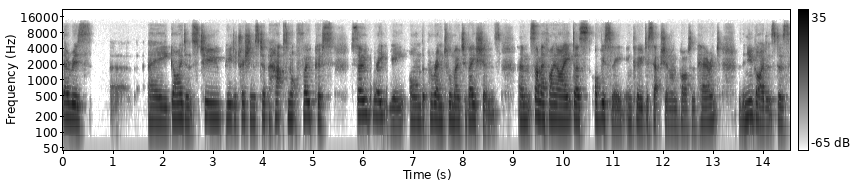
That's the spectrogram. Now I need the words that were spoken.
there is uh, a guidance to paediatricians to perhaps not focus so greatly on the parental motivations. Um, some FII does obviously include deception on part of the parent, but the new guidance does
